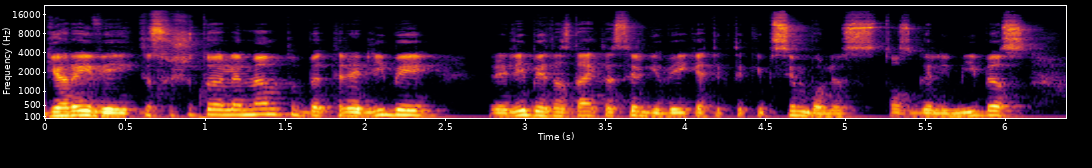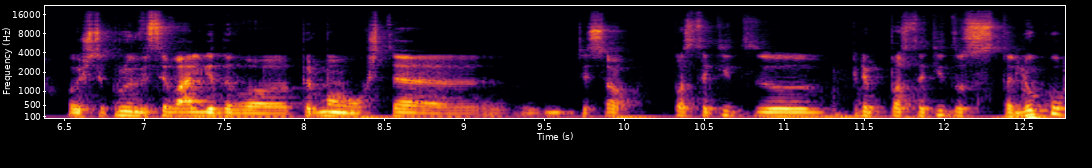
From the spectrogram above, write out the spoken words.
gerai veikti su šituo elementu, bet realybėj, realybėj tas daiktas irgi veikia tik tai kaip simbolis tos galimybės, o iš tikrųjų visi valgydavo pirmam aukšte tiesiog pastatytų, pastatytų staliukų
